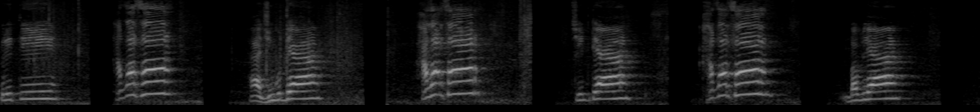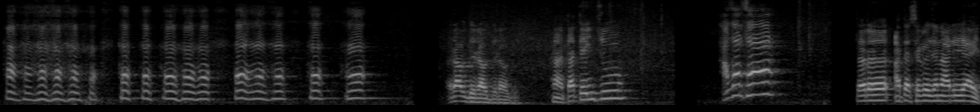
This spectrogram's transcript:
प्रीती? हजर सर. हा झिंगुट्या? हजर सर चिंट्या हजर सर बबल्या राहू दे राहू दे राहू दे हा तात्या इंचू हजर सर तर आता सगळेजण आलेले आहेत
